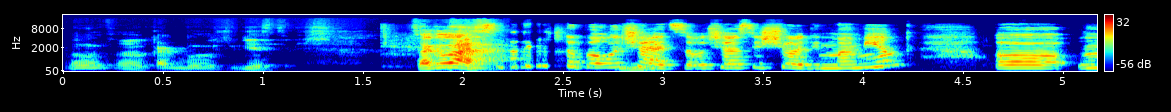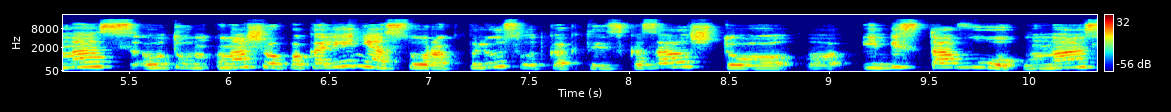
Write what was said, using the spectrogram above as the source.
Ну, как бы в детстве. Согласен. Смотри, что получается. Вот сейчас еще один момент. Э, у нас, вот у нашего поколения 40 плюс, вот как ты сказал, что э, и без того у нас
